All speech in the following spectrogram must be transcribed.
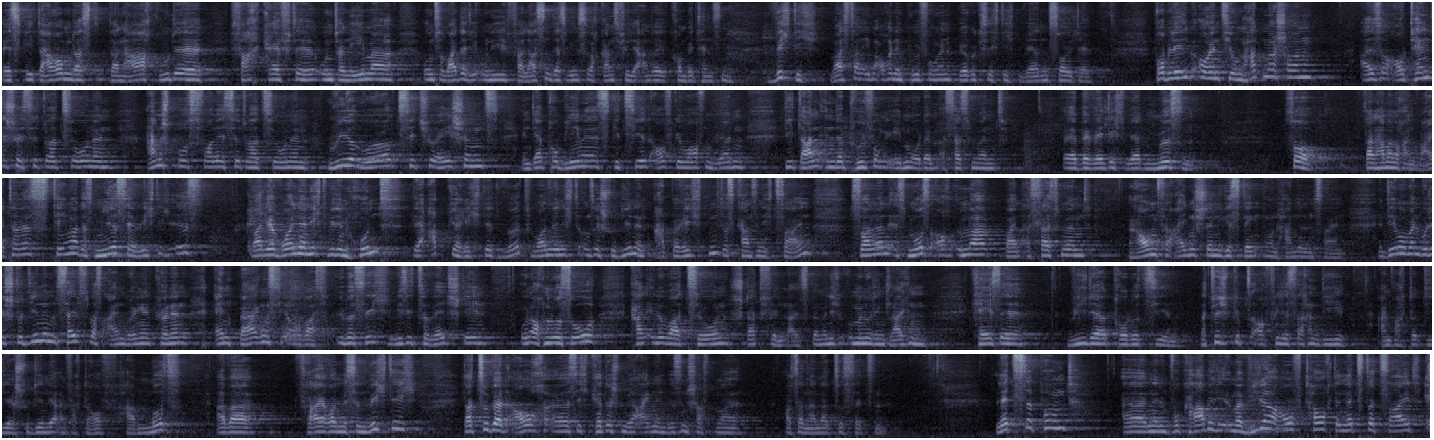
es geht darum, dass danach gute Fachkräfte, Unternehmer und so weiter die Uni verlassen. Deswegen sind noch ganz viele andere Kompetenzen wichtig, was dann eben auch in den Prüfungen berücksichtigt werden sollte. Problemorientierung hat man schon, also authentische Situationen, anspruchsvolle Situationen, Real-World-Situations, in der Probleme skizziert aufgeworfen werden, die dann in der Prüfung eben oder im Assessment äh, bewältigt werden müssen. So, dann haben wir noch ein weiteres Thema, das mir sehr wichtig ist. weil wir wollen ja nicht wie den Hund, der abgerichtet wird, wollen wir nicht unsere Studierenden abrichten, das kann es nicht sein, sondern es muss auch immer beim Assessment Raum für eigenständiges Denken und Handeln sein. In dem Moment, wo die Studierenden selbst was einbringen können, entbergen sie auch was über sich, wie sie zur Welt stehen und auch nur so kann Innovation stattfinden, als wenn wir nicht immer nur den gleichen Käse wieder produzieren. Natürlich gibt es auch viele Sachen, die, einfach, die der Studierende einfach drauf haben muss, aber Freiräume sind wichtig. Dazu gehört auch, äh, sich kritisch mit der eigenen Wissenschaft mal auseinanderzusetzen. Letzter Punkt, eine Vokabel, die immer wieder auftaucht in letzter Zeit,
